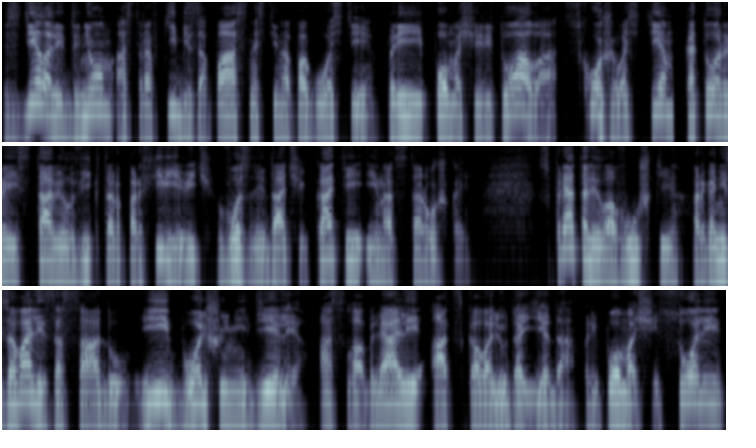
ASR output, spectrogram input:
сделали днем островки безопасности на погосте при помощи ритуала, схожего с тем, который ставил Виктор Порфирьевич возле дачи Кати и над сторожкой спрятали ловушки, организовали засаду и больше недели ослабляли адского людоеда при помощи соли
